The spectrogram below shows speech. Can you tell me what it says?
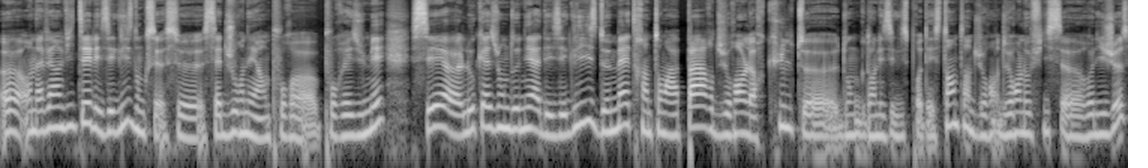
on avait invité les églises, donc ce- ce- cette journée, hein, pour, pour résumer, c'est l'occasion donnée à des églises de mettre un temps à part durant leur culte, donc dans les églises protestantes, hein, durant, durant l'office religieuse,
